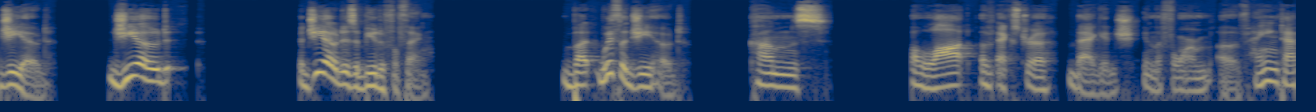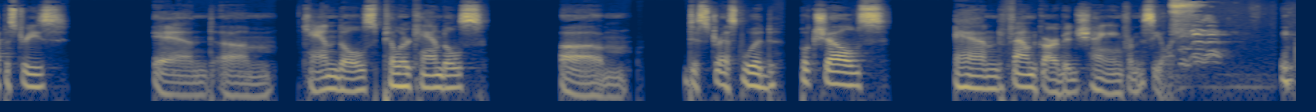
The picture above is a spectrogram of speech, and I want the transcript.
geode. Geode, a geode is a beautiful thing. But with a geode comes a lot of extra baggage in the form of hanging tapestries and um, candles, pillar candles, um, distressed wood bookshelves, and found garbage hanging from the ceiling.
